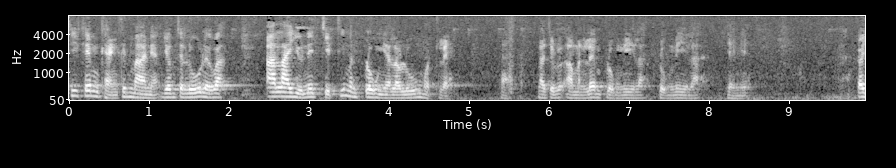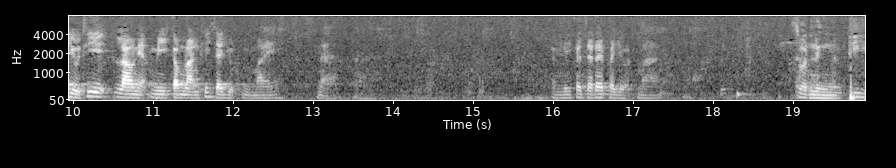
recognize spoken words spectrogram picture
ที่เข้มแข็งขึ้นมาเนี่ยโยมจะรู้เลยว่า อะไรอยู่ในจิตที่มันปรุงเนี่ยเรารู้หมดเลยนะเราจะรู้อ่ามันเริ่มปรุงนี่ละปรุงนี่ละอย่างนี้ ก็อยู่ที่เราเนี่ยมีกำลังที่จะหยุดไหมนะอันนี้ก็จะได้ประโยชน์มาก ส่วนหนึ่งที่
